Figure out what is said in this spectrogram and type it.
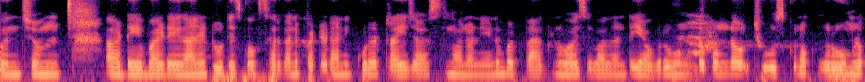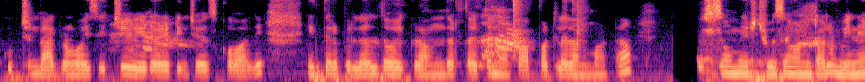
కొంచెం డే బై డే కానీ టూ డేస్కి ఒకసారి కానీ పెట్టడానికి కూడా ట్రై చేస్తున్నాను నేను. బట్ బ్యాక్గ్రౌండ్ వాయిస్ ఇవ్వాలంటే ఎవరు ఉండకుండా చూసుకుని ఒక రూమ్లో కూర్చొని బ్యాక్గ్రౌండ్ వాయిస్ ఇచ్చి వీడియో ఎడిటింగ్ చేసుకోవాలి. ఇద్దరు పిల్లలతో ఇక్కడ అందరితో అయితే నాకు అవ్వట్లేదు అనమాట సో మీరు చూసే ఉంటారు వినే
